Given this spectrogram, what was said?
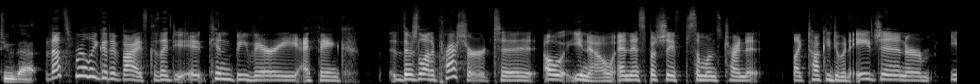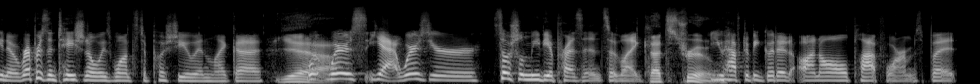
do that That's really good advice because I do. It can be very. I think there's a lot of pressure to. Oh, you know, and especially if someone's trying to like talking to an agent or you know representation always wants to push you in like a Yeah. where- where's yeah where's your social media presence or like That's true. you have to be good at on all platforms but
